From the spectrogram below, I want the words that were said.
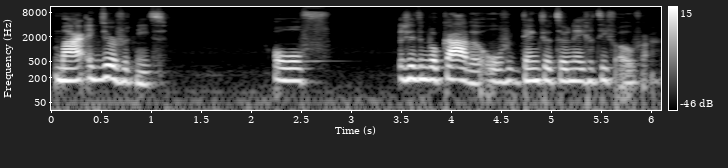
maar ik durf het niet. Of er zit een blokkade, of ik denk er negatief over.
